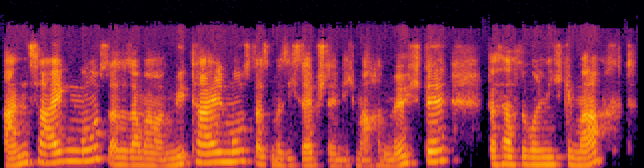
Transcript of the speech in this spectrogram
anzeigen muss, also sagen wir mal mitteilen muss, dass man sich selbstständig machen möchte. Das hast du wohl nicht gemacht.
